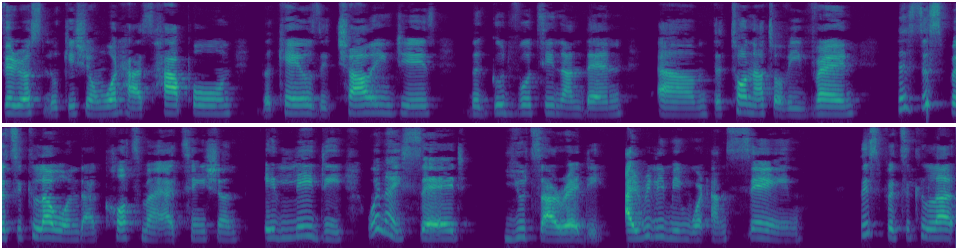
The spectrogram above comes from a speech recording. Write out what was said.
various locations, what has happened, the chaos, the challenges, the good voting, and then um, the turnout of event. There's this particular one that caught my attention. A lady, when I said youths are ready, I really mean what I'm saying. This particular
